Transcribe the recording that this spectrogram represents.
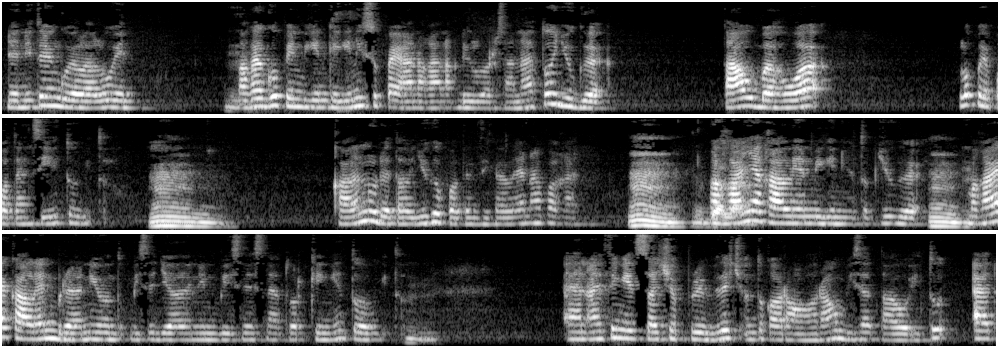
dan itu yang gue laluin makanya gue pengen bikin kayak gini supaya anak-anak di luar sana tuh juga tahu bahwa lo punya potensi itu gitu Hmm. Kalian udah tahu juga potensi kalian apa kan Hmm. Lah. makanya kalian bikin YouTube juga Hmm. makanya kalian berani untuk bisa jalanin bisnis networking itu gitu Hmm. and I think it's such a privilege untuk orang-orang bisa tahu itu at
